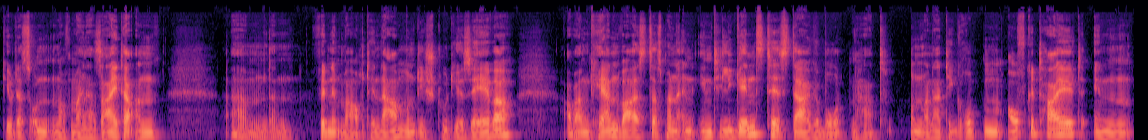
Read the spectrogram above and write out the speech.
Gebe das unten auf meiner Seite an. Ähm, dann findet man auch den Namen und die Studie selber. Aber im Kern war es, dass man einen Intelligenztest dargeboten hat. Und man hat die Gruppen aufgeteilt in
